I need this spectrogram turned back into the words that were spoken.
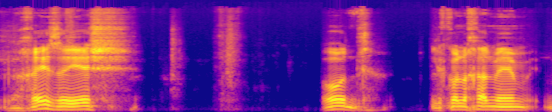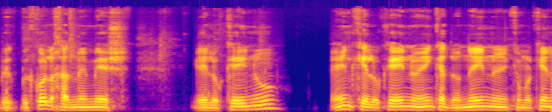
ואחרי זה יש עוד, לכל אחד מהם, בכל אחד מהם יש אלוקינו, אין כאלוקינו, אין כאדוננו, אין כמלכנו,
